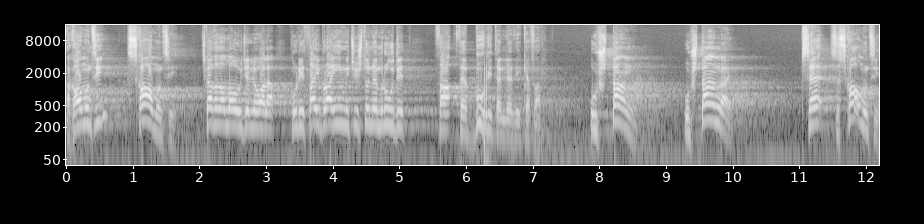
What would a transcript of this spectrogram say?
A ka mundësi? S'ka mundësi Çka thot Allahu xhele ve ala Kur i tha Ibrahimi qështu Nemrudit Tha fe buhitel-ledhi kefer U shtang U shtang ai Pse? Se s'ka mundësi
